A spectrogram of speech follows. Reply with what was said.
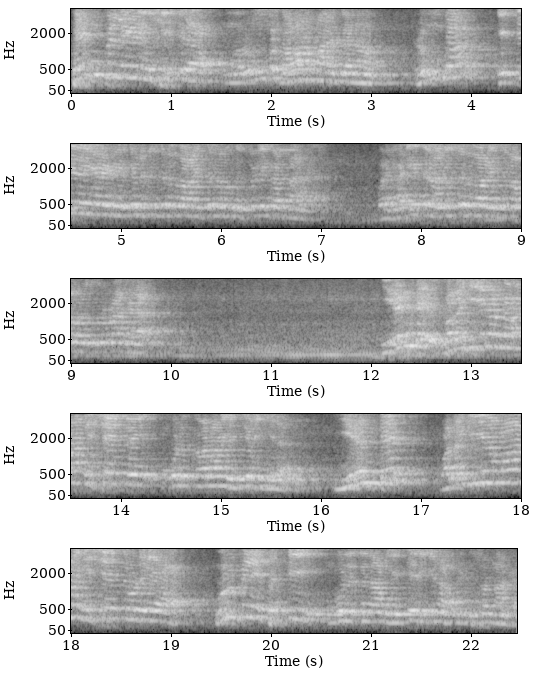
பெண் பிள்ளைகள் விஷயத்துல நம்ம ரொம்ப கவனமா இருக்கணும். ரொம்ப எச்சரிக்கையா இருக்க நபிசுல்லா சொல்லி காட்டுறாங்க. ஒரு ஹரிசன் நபிசுல்லா அலிஸ்லாம் இரண்டு பலகீனமான விஷயத்தை உங்களுக்கு நான் எச்சரிக்கிறேன். இரண்டு பலகீனமான விஷயத்தினுடைய உரிமையை பற்றி உங்களுக்கு நான் எச்சரிக்கிறேன் அப்படின்னு சொன்னாங்க.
